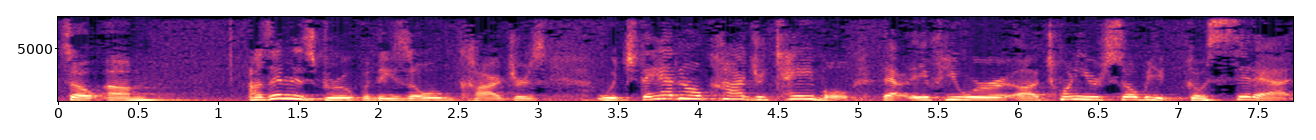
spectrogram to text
So, um, I was in this group with these old codgers, which they had an old codger table that if you were uh, 20 years sober, you could go sit at.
